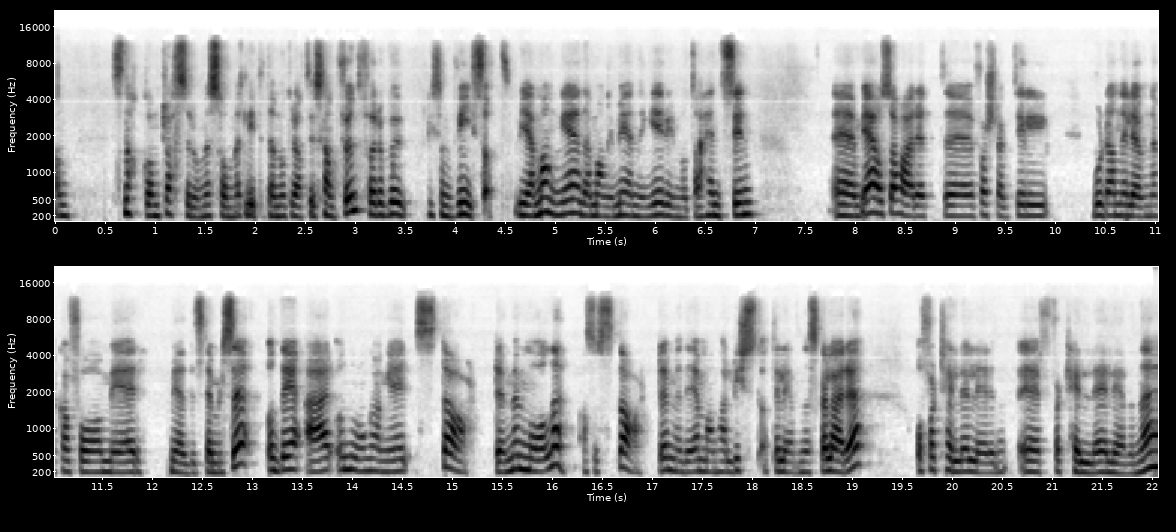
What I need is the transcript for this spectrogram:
kan snakke om klasserommet som et lite demokratisk samfunn, for å liksom vise at vi er mange, det er mange meninger, vi må ta hensyn. Jeg også har et eh, forslag til hvordan elevene kan få mer medbestemmelse. Og det er å noen ganger starte med målet. Altså starte med det man har lyst at elevene skal lære. Og fortelle, eh, fortelle elevene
